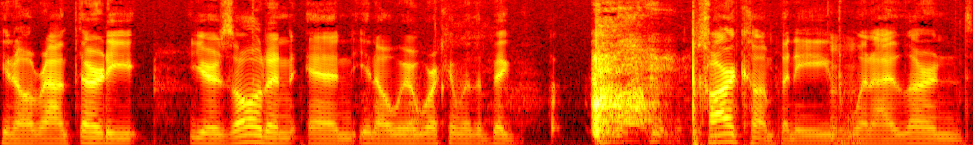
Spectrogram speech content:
You know, around thirty years old, and and you know we were working with a big car company when I learned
